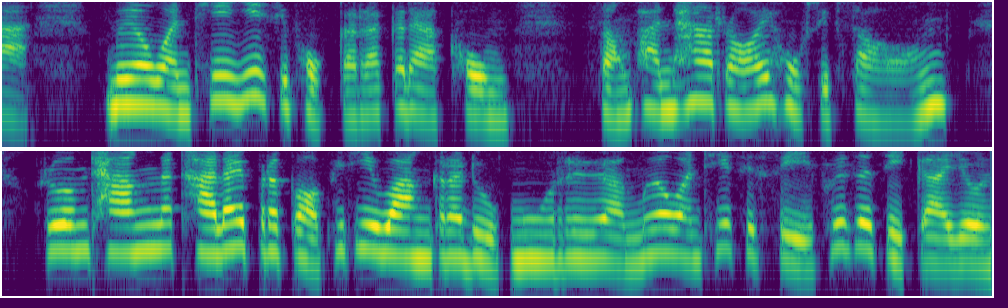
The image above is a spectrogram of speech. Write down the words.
า เมื่อวันที่ 26 กรกฎาคม 2562 รวมทั้งนะคะได้ประกอบพิธีวางกระดูกงูเรือเมื่อวันที่ 14 พฤศจิกายน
